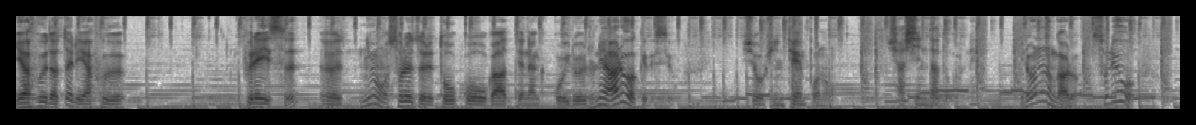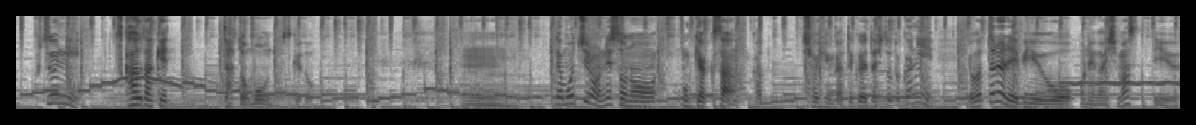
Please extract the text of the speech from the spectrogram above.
Yahoo だったり Yahoo プレイスにもそれぞれ投稿があってなんかこういろいろねあるわけですよ。商品店舗の写真だとかね。いろんなのがあるわけ。それを普通に使うだけだと思うんですけど。うん。でもちろんねそのお客さん商品買ってくれた人とかによかったらレビューをお願いしますっていう。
